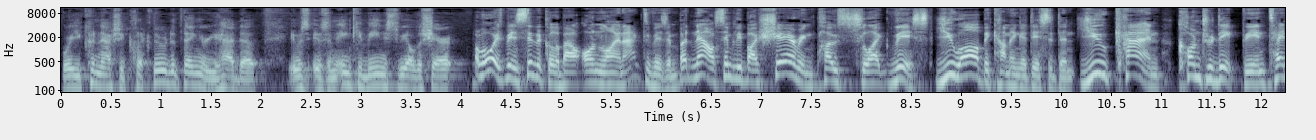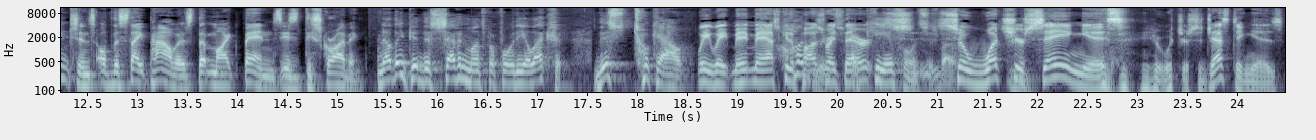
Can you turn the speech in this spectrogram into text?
where you couldn't actually click through the thing or you had to, it was, it was an inconvenience to be able to share it. I've always been cynical about online activism, but now simply by sharing posts like this, you are becoming a dissident. You can contradict the intentions of the state powers that Mike Benz is describing. Now they did this seven months before the election. This took out. Wait, wait, may, may I ask you to pause right there? Key influences. So what you're saying is, what you're suggesting is,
